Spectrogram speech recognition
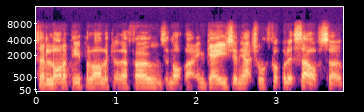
So a lot of people are looking at their phones and not that engaged in the actual football itself. So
